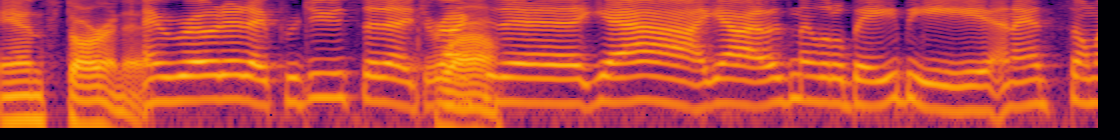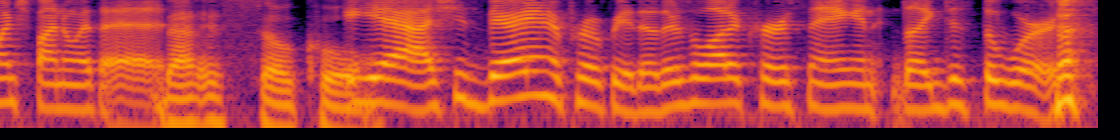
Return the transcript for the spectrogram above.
and star in it. I wrote it, I produced it, I directed Wow. it. Yeah, yeah, it was my little baby, and I had so much fun with it. that is so cool. Yeah, she's very inappropriate though. There's a lot of cursing and like just the worst.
